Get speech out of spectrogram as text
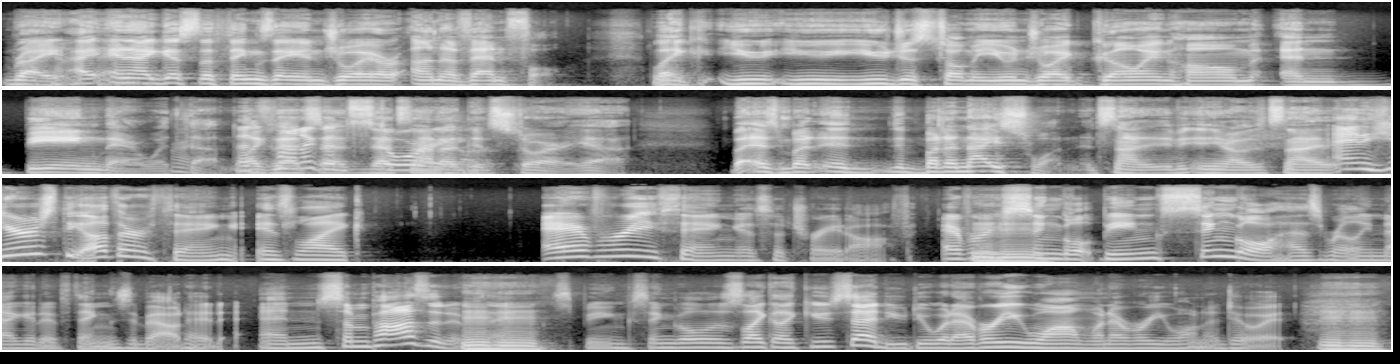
Right. I, and I guess the things they enjoy are uneventful. Like you you you just told me you enjoy going home and being there with them. That's like not a good story. that's not a good story. Yeah. But as but but a nice one. It's not you know, it's not And here's the other thing: is like everything is a trade off. Every Mm-hmm. single being single has really negative things about it, and some positive Mm-hmm. things. Being single is like like you said, you do whatever you want whenever you want to do it. Mm-hmm.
